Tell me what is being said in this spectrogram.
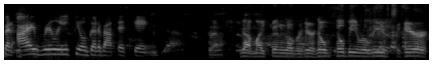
But I really feel good about this game. Yeah, we got Mike Bennett over here. He'll he'll be relieved to hear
